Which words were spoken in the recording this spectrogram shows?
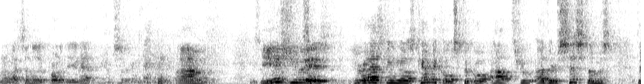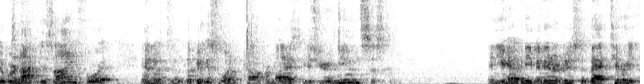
well, that's another part of the anatomy, I'm sorry. Um, the issue is, you're asking those chemicals to go out through other systems that were not designed for it, and the, the biggest one compromised is your immune system. And you haven't even introduced a bacteria.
